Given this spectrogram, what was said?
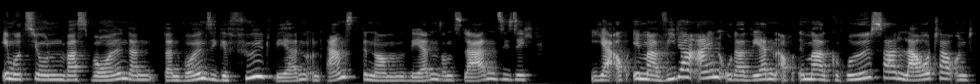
Emotionen was wollen, dann, dann wollen sie gefühlt werden und ernst genommen werden, sonst laden sie sich ja auch immer wieder ein oder werden auch immer größer, lauter und,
